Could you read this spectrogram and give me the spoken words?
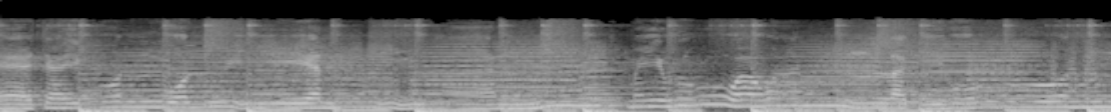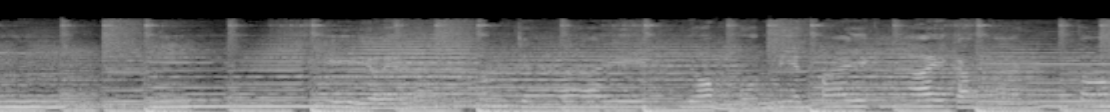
แต่ใจคนวนเวียนผ่านไม่รู้ว่าวันละกี่หนนี่แหละน้ำใจ ย่อมวนเวียนไปคล้ายกังหันต้อง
